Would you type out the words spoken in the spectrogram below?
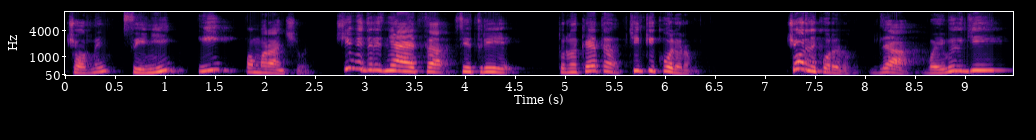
чорний, синій і помаранчевий. Чим відрізняються ці три турникети тільки кольором? Чорний колір для бойових дій,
